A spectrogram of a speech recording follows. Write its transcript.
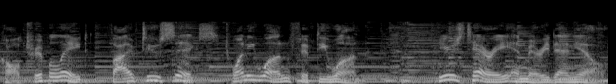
call 888 526 2151. Here's Terry and Mary Danielle.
